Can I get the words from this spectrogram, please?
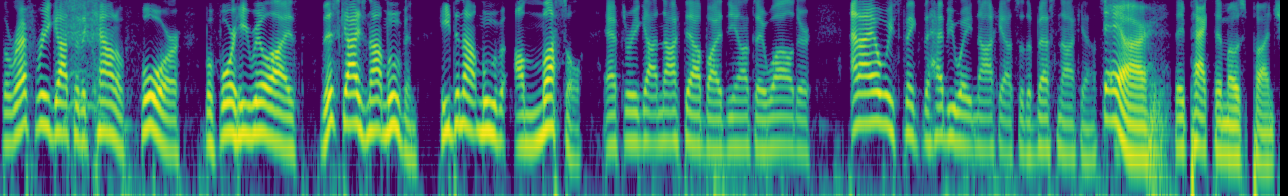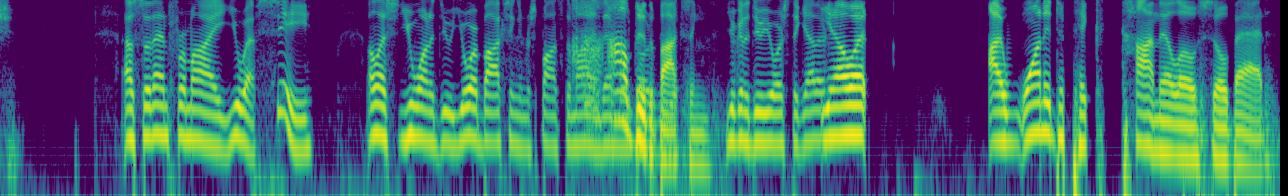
The referee got to the count of four before he realized this guy's not moving. He did not move a muscle after he got knocked out by Deontay Wilder. And I always think the heavyweight knockouts are the best knockouts. They are. They pack the most punch. Uh, so then for my UFC, unless you want to do your boxing in response to mine, then I'll we'll do the boxing. You're gonna do yours together. You know what? I wanted to pick Canelo so bad.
